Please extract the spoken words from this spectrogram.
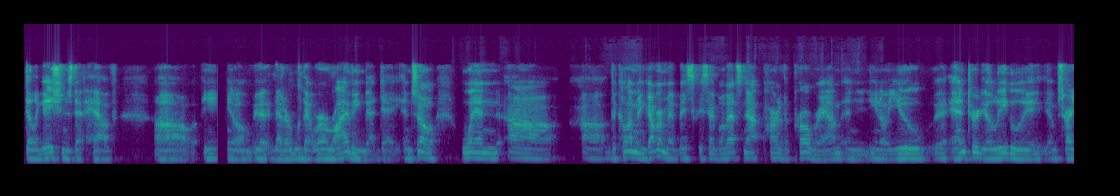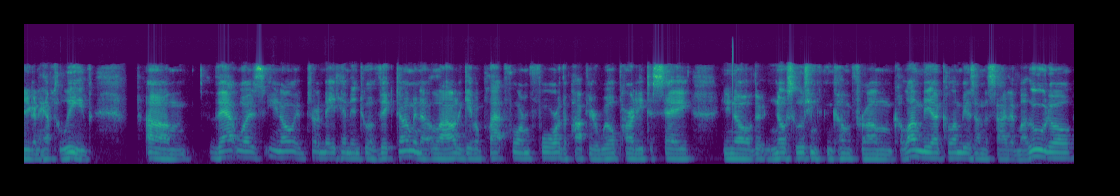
delegations that have uh, you know, that are that were arriving that day. And so when uh, uh, the Colombian government basically said, "Well, that's not part of the program, and you know, you entered illegally. I'm sorry, you're going to have to leave." Um, that was, you know, it sort of made him into a victim and allowed, it gave a platform for the Popular Will Party to say, you know, there, no solution can come from Colombia. Colombia is on the side of Maduro,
